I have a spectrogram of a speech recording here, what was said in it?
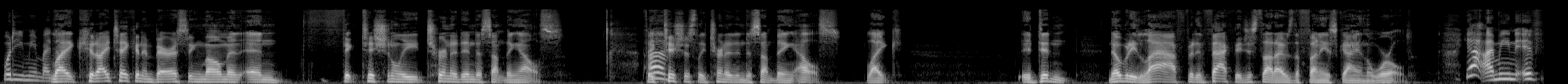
What do you mean by that? Like, could I take an embarrassing moment and fictionally turn it into something else? Um, Fictitiously turn it into something else. Like, it didn't. Nobody laughed, but in fact, they just thought I was the funniest guy in the world. Yeah, I mean, if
